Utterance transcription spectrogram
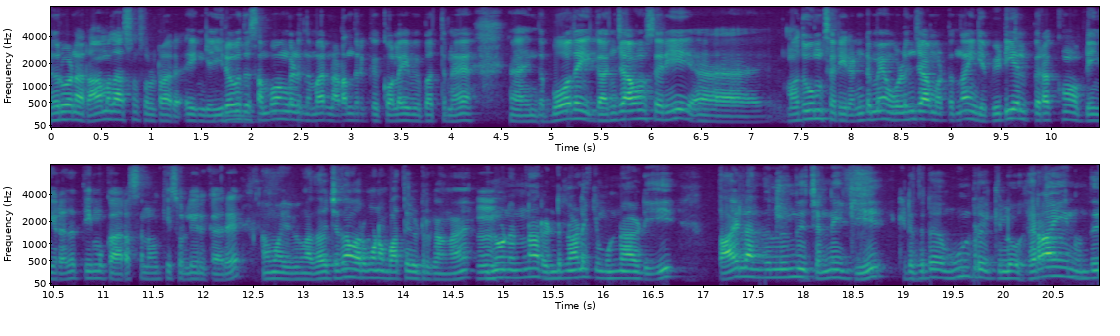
நிறுவனர் ராமதாஸும் சொல்றாரு. இங்க இருபது சம்பவங்கள் இந்த மாதிரி நடந்திருக்கு கொலை விபத்துன்னு. இந்த போதை கஞ்சாவும் சரி மதுவும் சரி ரெண்டுமே ஒழிஞ்சா மட்டும்தான் இங்க விடியல் பிறக்கும் அப்படிங்கறத திமுக அரசை நோக்கி சொல்லியிருக்காரு. ஆமா இவங்க அதை வச்சுதான் வருமானம் பார்த்துக்கிட்டு இருக்காங்க. இன்னொன்னு என்ன ரெண்டு நாளைக்கு முன்னாடி தாய்லாந்துல இருந்து சென்னைக்கு கிட்டத்தட்ட மூன்றரை கிலோ ஹெராயின் வந்து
